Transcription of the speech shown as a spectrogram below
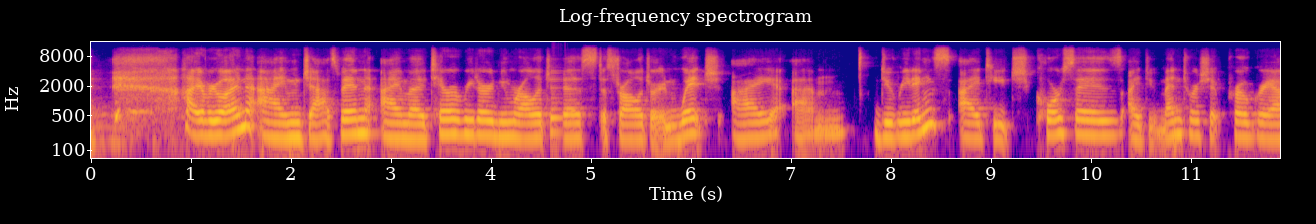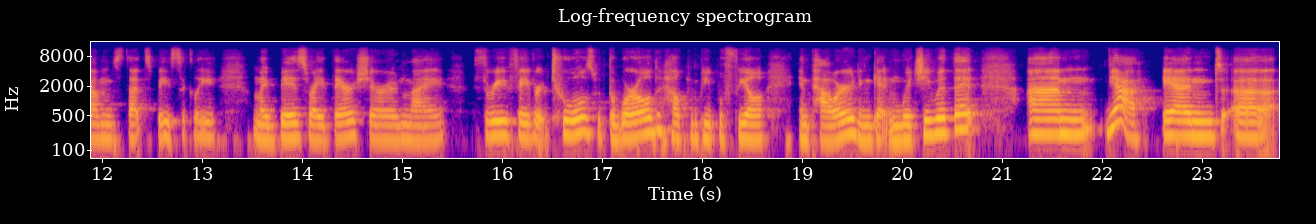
Hi, everyone. I'm Jasmine. I'm a tarot reader, numerologist, astrologer, and witch. I um, do readings. I teach courses. I do mentorship programs. That's basically my biz right there, sharing my three favorite tools with the world, helping people feel empowered and getting witchy with it. Um, yeah. And uh,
